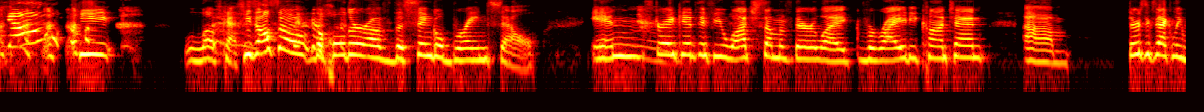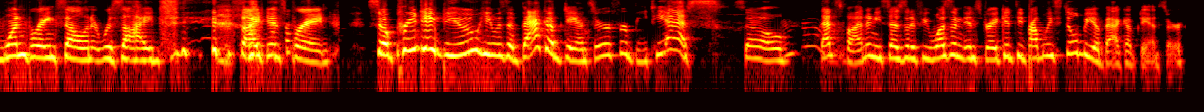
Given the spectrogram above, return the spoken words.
no! He loves cats. He's also the holder of the single brain cell in Stray. Kids. If you watch some of their like variety content, um, there's exactly one brain cell and it resides inside his brain. So pre-debut, he was a backup dancer for BTS. So that's fun. And he says that if he wasn't in Stray Kids, he'd probably still be a backup dancer.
